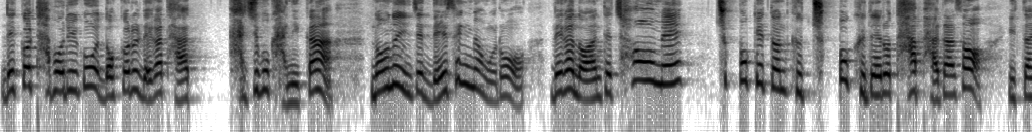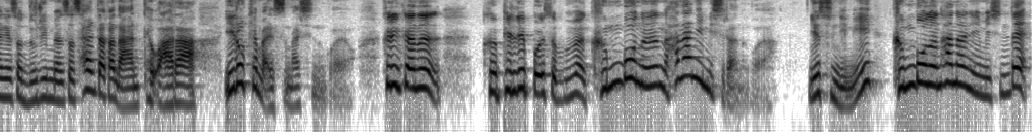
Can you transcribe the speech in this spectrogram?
내 걸 다 버리고 너 거를 내가 다 가지고 가니까 너는 이제 내 생명으로 내가 너한테 처음에 축복했던 그 축복 그대로 다 받아서 이 땅에서 누리면서 살다가 나한테 와라. 이렇게 말씀하시는 거예요. 그러니까는 그 빌립보에서 보면 근본은 하나님이시라는 거야. 예수님이 근본은 하나님이신데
